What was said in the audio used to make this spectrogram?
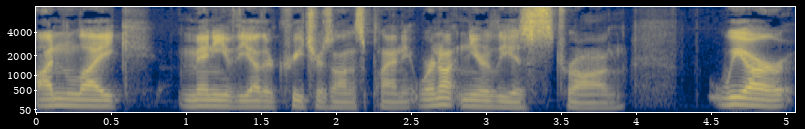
Unlike many of the other creatures on this planet, we're not nearly as strong. We are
